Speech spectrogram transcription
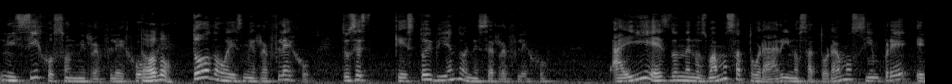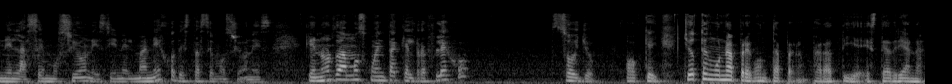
mis hijos son mi reflejo. Todo. Todo es mi reflejo. Entonces, ¿qué estoy viendo en ese reflejo? Ahí es donde nos vamos a atorar y nos atoramos siempre en las emociones y en el manejo de estas emociones, que nos damos cuenta que el reflejo soy yo. Ok, yo tengo una pregunta para, para, ti, este Adriana.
